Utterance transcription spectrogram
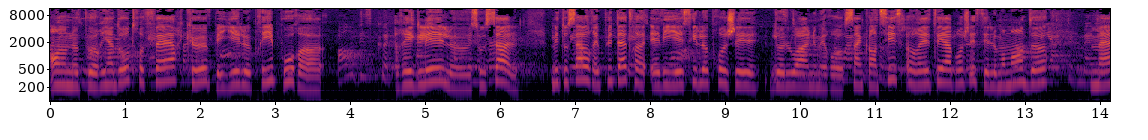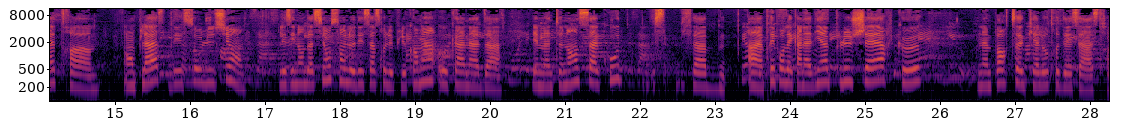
On ne peut rien d'autre faire que payer le prix pour euh, régler le sous-sol. Mais tout ça aurait pu être évité si le projet de loi numéro 56 aurait été abrogé. C'est le moment de mettre euh, en place des solutions. Les inondations sont le désastre le plus commun au Canada. Et maintenant, ça coûte ça a un prix pour les Canadiens plus cher que n'importe quel autre désastre.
